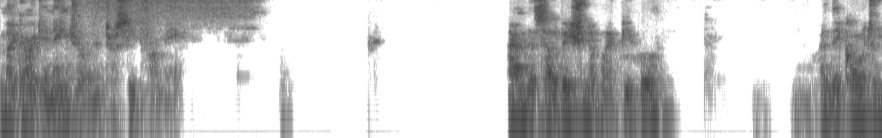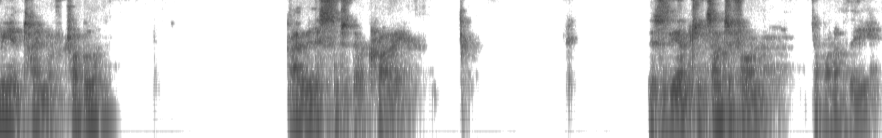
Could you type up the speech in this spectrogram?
my guardian angel, intercede for me. I am the salvation of my people. When they call to me in time of trouble, I will listen to their cry. This is the entrance antiphon of one of the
